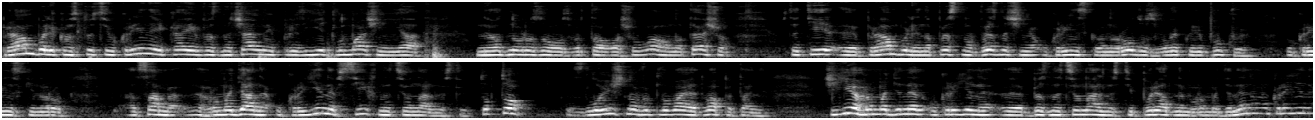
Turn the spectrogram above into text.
преамбулі Конституції України, яка є визначальною при її тлумаченні. Я неодноразово звертав вашу увагу на те, що в статті е, преамбулі написано визначення українського народу з великої букви Український народ, а саме громадяни України всіх національностей. Тобто логічно випливає два питання. Чи є громадянин України е, без національності порядним громадянином України?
